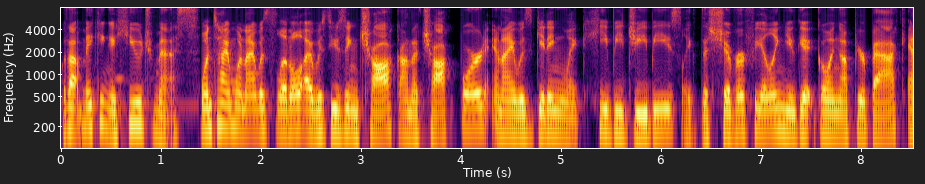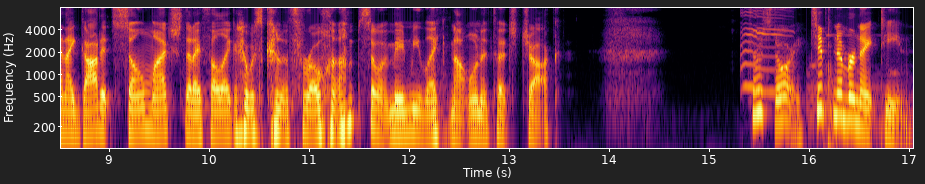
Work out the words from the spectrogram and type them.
without making a huge mess. One time when I was little, I was using chalk on a chalkboard and I was getting like heebie jeebies, like the shiver feeling you get going up your back. And I got it so much that I felt like I was gonna throw up. So it made me like not want to touch chalk. True story. Tip number 19.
